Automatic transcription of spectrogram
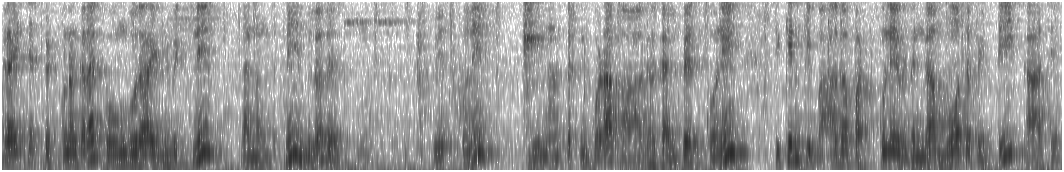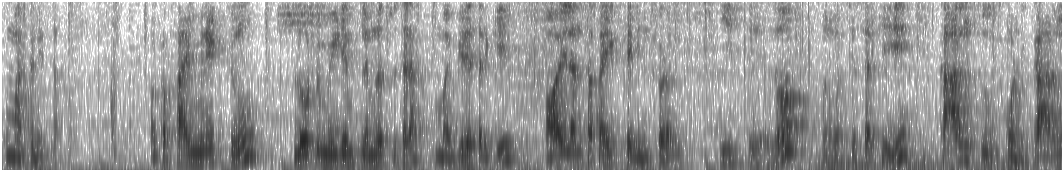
గ్రైండ్ చేసి పెట్టుకున్నాం కదా గోంగూర ఎండుమిర్చిని దాన్ని అంతటిని ఇందులో వేసుకున్నాం. వేసుకొని దీన్ని అంతటిని కూడా బాగా కలిపేసుకొని చికెన్కి బాగా పట్టుకునే విధంగా మూత పెట్టి కాసేపు మగ్గనిద్దాం. ఒక ఫైవ్ మినిట్స్లో టు మీడియం ఫ్లేమ్లో చూసారా? మగ్గిరేసరికి ఆయిల్ అంతా పైకి తెలియదు చూడండి. ఈ స్టేజ్లో మనం వచ్చేసరికి కారం చూసుకోండి. కారం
